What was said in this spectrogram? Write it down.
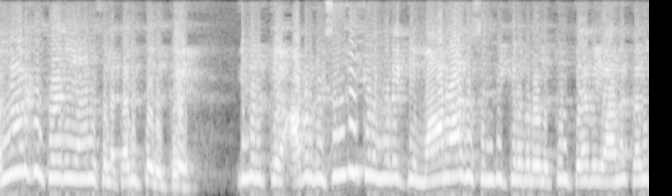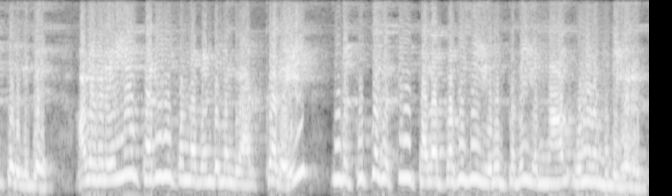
எல்லாருக்கும் தேவையான சில கருத்து இருக்கு. இதற்கு அவர்கள் சிந்திக்கிற முறைக்கு மாறாக சிந்திக்கிறவர்களுக்கும் தேவையான கருத்து இருக்குது. அவைகளை எல்லாம் பதிவு பண்ண வேண்டும் என்ற அக்கறை இந்த புத்தகத்தின் பல பகுதியில் இருப்பதை என்னால் உணர முடிகிறது.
